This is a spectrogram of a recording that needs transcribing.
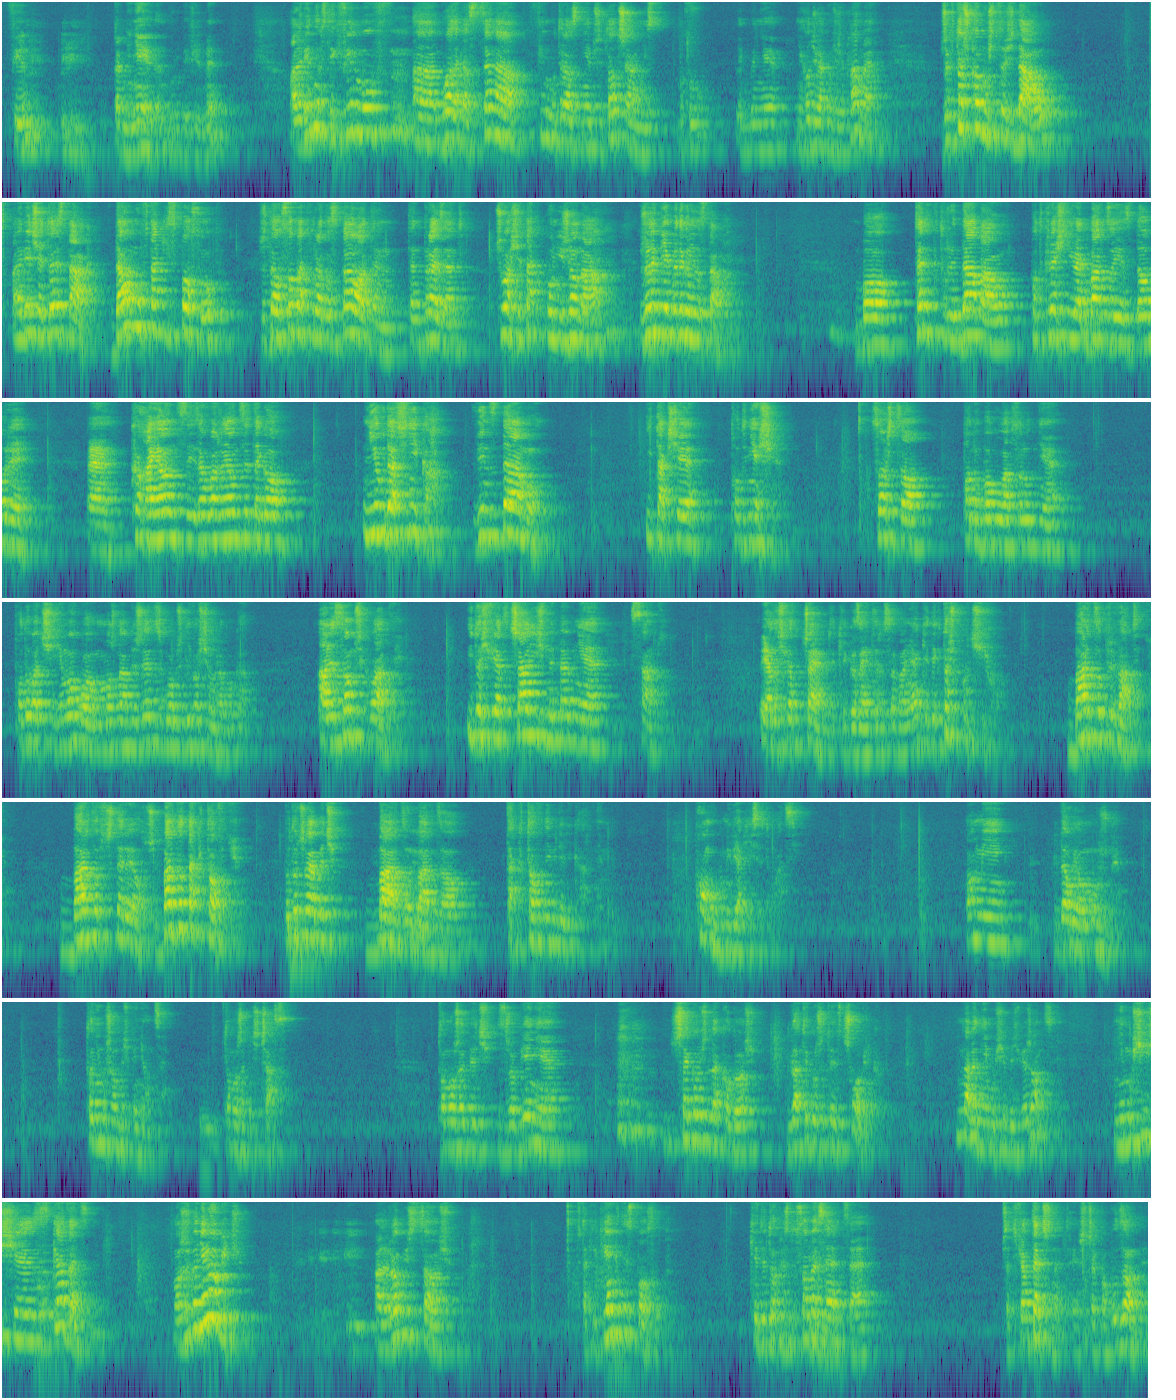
film, pewnie nie jeden, bo lubię filmy, ale w jednym z tych filmów e, była taka scena, filmu teraz nie przytoczę, ani, bo tu jakby nie, nie chodzi o jakąś reklamę, że ktoś komuś coś dał, ale wiecie, to jest tak, dał mu w taki sposób, że ta osoba, która dostała ten, ten prezent, czuła się tak poniżona, że lepiej jakby tego nie dostała. Bo ten, który dawał, podkreślił, jak bardzo jest dobry, e, kochający i zauważający tego nieudacznika, więc da mu. I tak się podniesie. Coś, co Panu Bogu absolutnie podobać się nie mogło, można by rzec, że było obrzydliwością dla Boga. Ale są przykłady. I doświadczaliśmy pewnie sami. Ja doświadczałem takiego zainteresowania, kiedy ktoś po cichu, bardzo prywatnie, bardzo w cztery oczy, bardzo taktownie, bo to trzeba być bardzo, bardzo taktownym i delikatnym. Pomógł mi w jakiejś sytuacji. On mi dał jałmużnę. To nie muszą być pieniądze. To może być czas. To może być zrobienie czegoś dla kogoś, dlatego że to jest człowiek. Nawet nie musi być wierzący. Nie musi się zgadzać z nim. Możesz go nie lubić. Ale robisz coś w taki piękny sposób, kiedy to Chrystusowe serce, przedświąteczne, to jeszcze pobudzone,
